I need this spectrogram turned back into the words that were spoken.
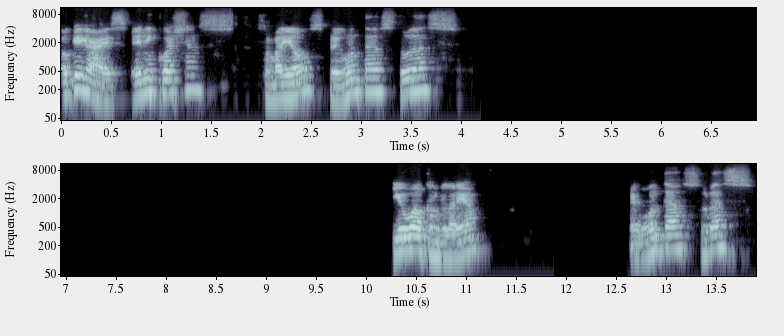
Okay, guys, any questions? Somebody else? Preguntas, dudas? You're welcome, Gloria. Preguntas, dudas?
